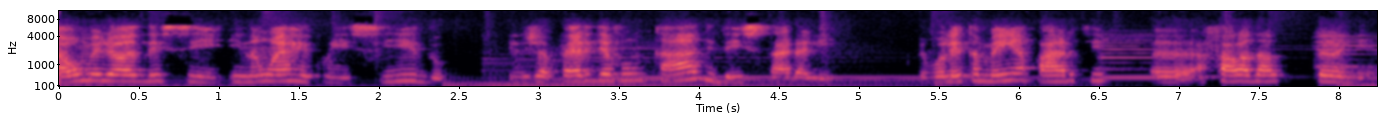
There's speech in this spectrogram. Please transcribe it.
dá o melhor de si e não é reconhecido, ele já perde a vontade de estar ali. Eu vou ler também a parte, uh, a fala da Tânia.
